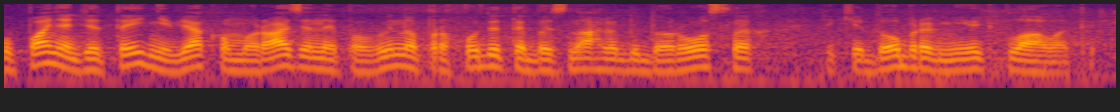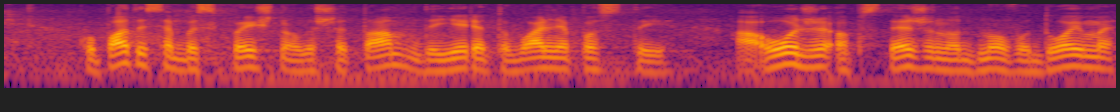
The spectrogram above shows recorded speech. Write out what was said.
купання дітей ні в якому разі не повинно проходити без нагляду дорослих, які добре вміють плавати. Купатися безпечно лише там, де є рятувальні пости, а отже, обстежено дно водойми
